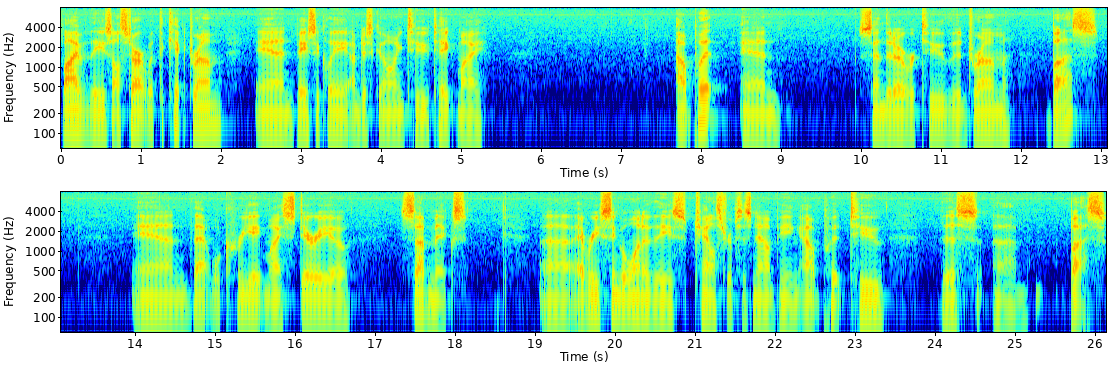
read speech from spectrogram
five of these. I'll start with the kick drum and basically I'm just going to take my output and send it over to the drum bus and that will create my stereo submix. Uh, every single one of these channel strips is now being output to this um, bus.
